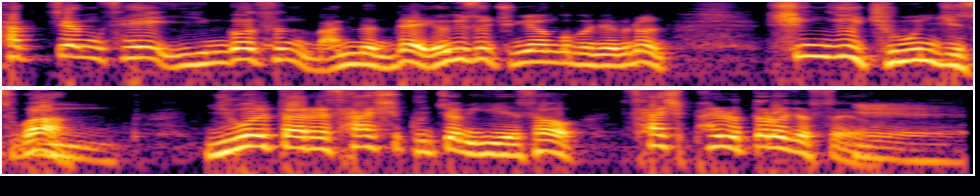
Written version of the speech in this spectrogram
확장세인 것은 맞는데 여기서 중요한 건 뭐냐면은 신규 주문 지수가 음. 6월 달에 49.2에서 48로 떨어졌어요. 예.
